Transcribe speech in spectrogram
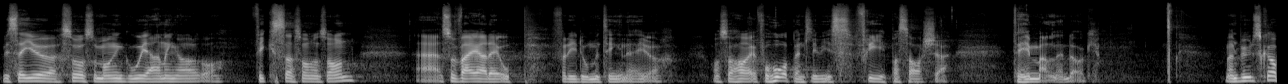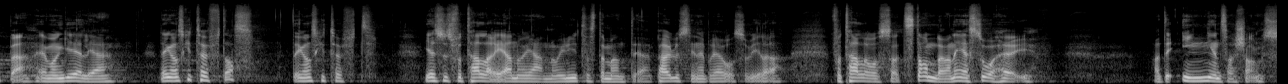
hvis jeg gjør så og så mange gode gjerninger og fikser sånn og sånn, eh, så veier det opp for de dumme tingene jeg gjør. Og så har jeg forhåpentligvis fri passasje til himmelen en dag. Men budskapet, evangeliet, det er ganske tøft. ass. Det er ganske tøft. Jesus forteller igjen og igjen, og i Nytestamentet, Paulus sine brev osv. forteller oss at standarden er så høy at det er ingen som har sjans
